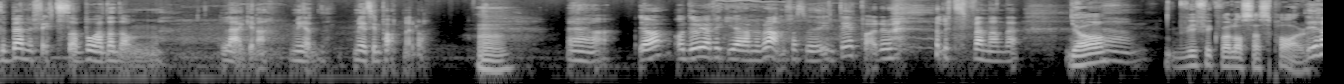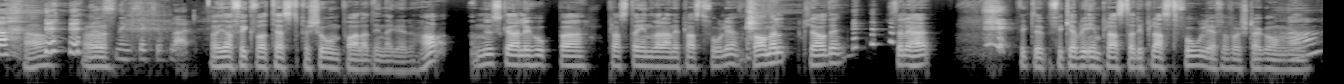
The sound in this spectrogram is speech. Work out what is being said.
the benefits av båda de lägena med, med sin partner då. mm. Eh, ja, och du och jag fick göra med varandra fast vi inte är ett par. Det var lite spännande. ja, Eh, vi fick vara låtsaspar. ja, Ja, röstningsexemplar. Och jag fick vara testperson på alla dina grejer. Ja, nu ska allihopa plasta in varandra i plastfolie. Samuel, klä av dig. Ställ här. Fick, du, fick jag bli inplastad i plastfolie för första gången. Ja.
